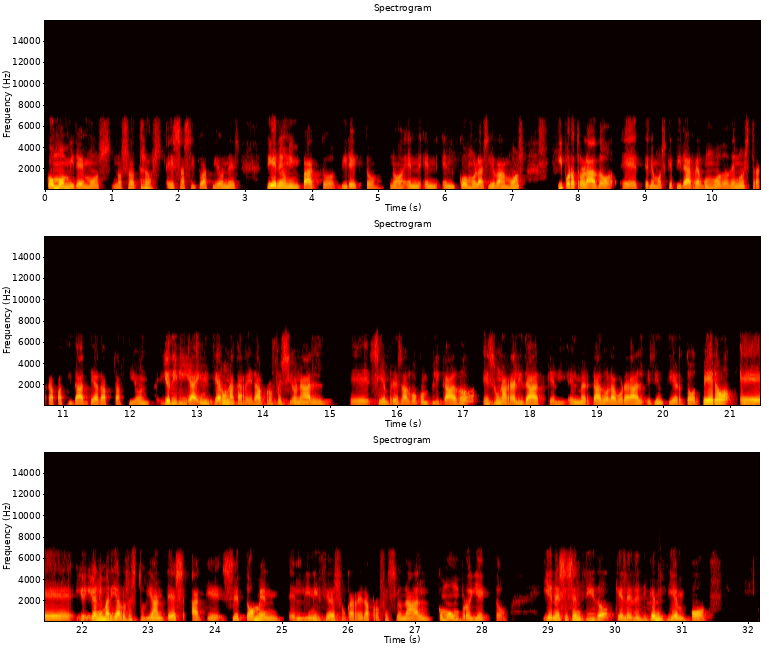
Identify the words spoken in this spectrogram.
cómo miremos nosotros esas situaciones tiene un impacto directo en, cómo las llevamos. Y por otro lado, eh, tenemos que tirar de algún modo de nuestra capacidad de adaptación. Yo diría, iniciar una carrera profesional eh, siempre es algo complicado, es una realidad que el, mercado laboral es incierto, pero eh, yo, animaría a los estudiantes a que se tomen el inicio de su carrera profesional como un proyecto. Y en ese sentido, que le dediquen tiempo,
